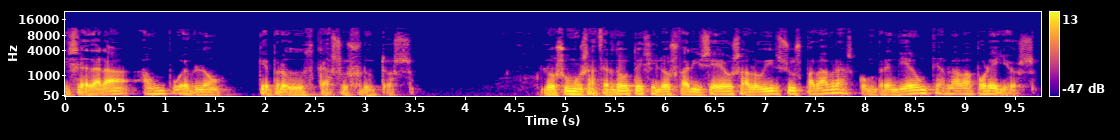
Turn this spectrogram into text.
y se dará a un pueblo que produzca sus frutos. Los sumos sacerdotes y los fariseos al oír sus palabras comprendieron que hablaba por ellos.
